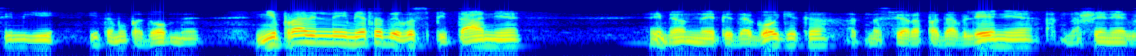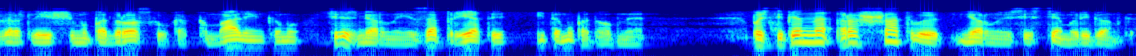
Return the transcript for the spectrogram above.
семьи и тому подобное, неправильные методы воспитания, именная педагогика, атмосфера подавления, отношение к взрослеющему подростку как к маленькому, чрезмерные запреты и тому подобное – постепенно расшатывают нервную систему ребенка,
